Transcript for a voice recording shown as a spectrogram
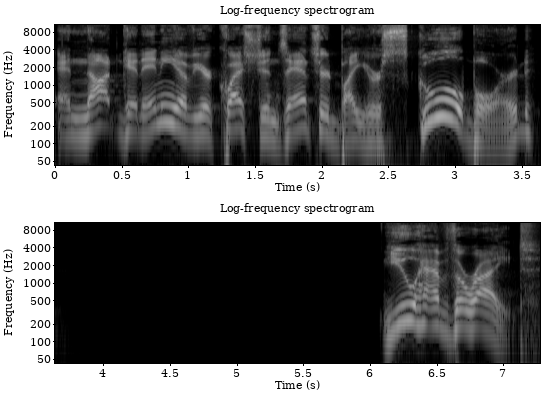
and not get any of your questions answered by your school board, you have the right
